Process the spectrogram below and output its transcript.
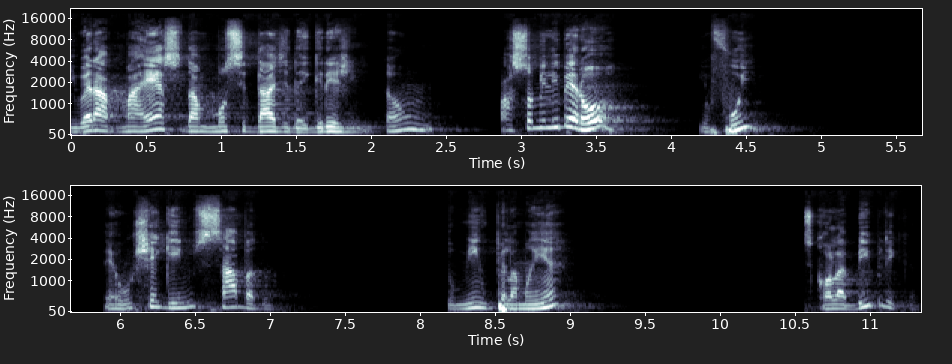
Eu era maestro da mocidade da igreja. Então, o pastor me liberou. Eu fui. Eu cheguei no sábado, domingo pela manhã, escola bíblica.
